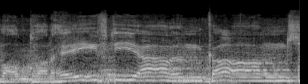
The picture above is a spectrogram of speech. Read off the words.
Want wat heeft hij aan een kans?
